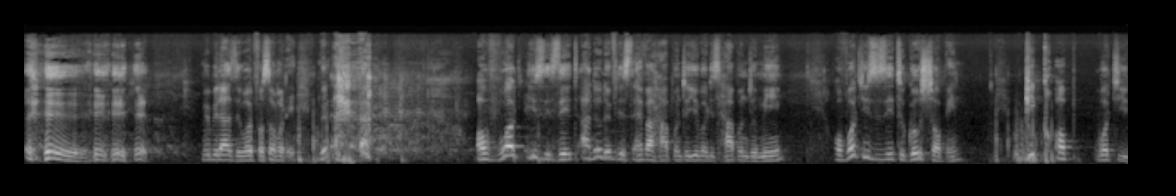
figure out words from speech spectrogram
Maybe that's the word for somebody. of what use is it? I don't know if this ever happened to you, but it's happened to me. Of what use is it to go shopping, pick up what you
